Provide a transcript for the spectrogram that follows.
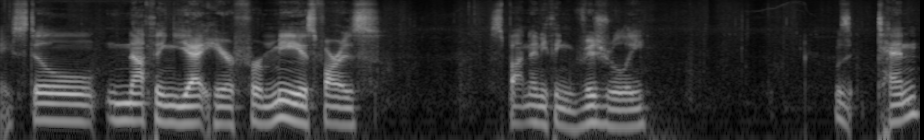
Okay, still nothing yet here for me as far as spotting anything visually. Was it 10?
